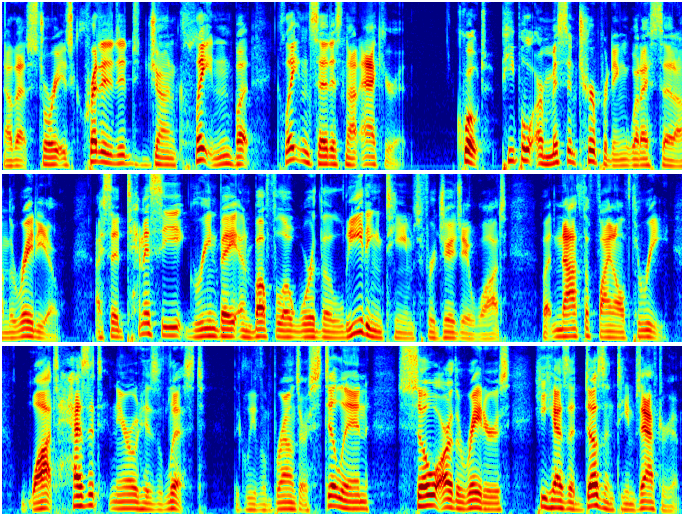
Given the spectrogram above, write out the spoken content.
Now, that story is credited to John Clayton, but Clayton said it's not accurate. Quote, People are misinterpreting what I said on the radio. I said Tennessee, Green Bay, and Buffalo were the leading teams for JJ Watt, but not the final three. Watt hasn't narrowed his list. The Cleveland Browns are still in, so are the Raiders. He has a dozen teams after him.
